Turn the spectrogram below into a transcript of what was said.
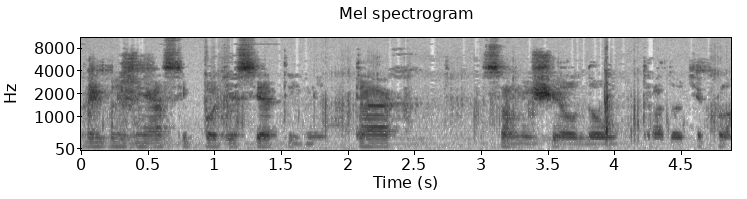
Približne asi po 10 minútach som išiel dovnútra do tepla.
